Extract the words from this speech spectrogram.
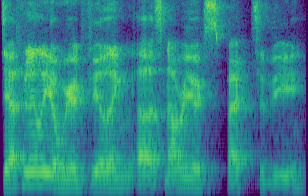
Definitely a weird feeling. Uh, it's not where you expect to be.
